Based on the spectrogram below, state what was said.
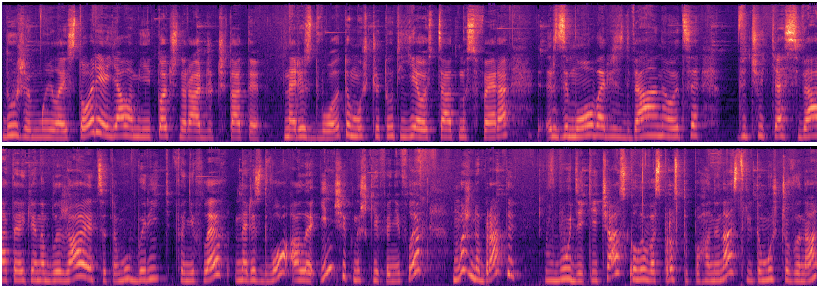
Дуже мила історія. Я вам її точно раджу читати на Різдво, тому що тут є ось ця атмосфера зимова, різдвяна, оце відчуття свята, яке наближається. Тому беріть Феніфлег на Різдво, але інші книжки Феніфлег можна брати в будь-який час, коли у вас просто поганий настрій, тому що вона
